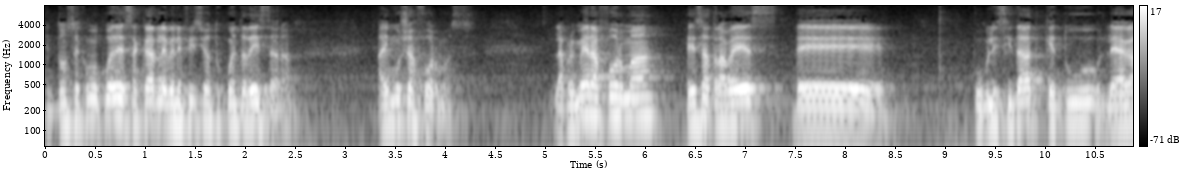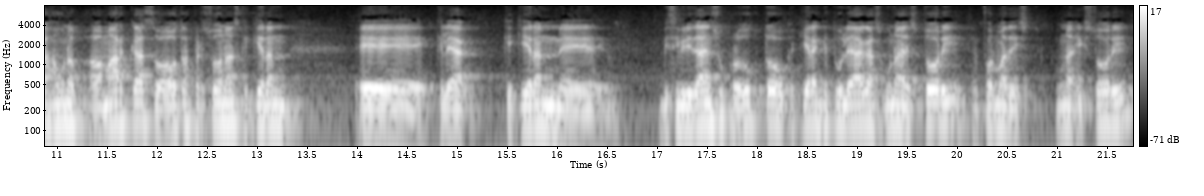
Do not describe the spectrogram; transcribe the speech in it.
Entonces, ¿cómo puedes sacarle beneficio a tu cuenta de Instagram? Hay muchas formas. La primera forma es a través de publicidad que tú le hagas a, una, a marcas o a otras personas que quieran, eh, que, le, que quieran eh, visibilidad en su producto o que quieran que tú le hagas una story en forma de una story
